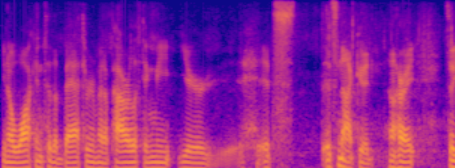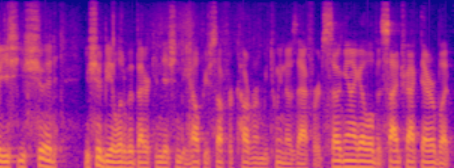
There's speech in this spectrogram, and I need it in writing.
you know, walking to the bathroom at a powerlifting meet, you're, it's, it's not good. All right. So you, you should, you should be a little bit better conditioned to help yourself recover in between those efforts. So again, I got a little bit sidetracked there, but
